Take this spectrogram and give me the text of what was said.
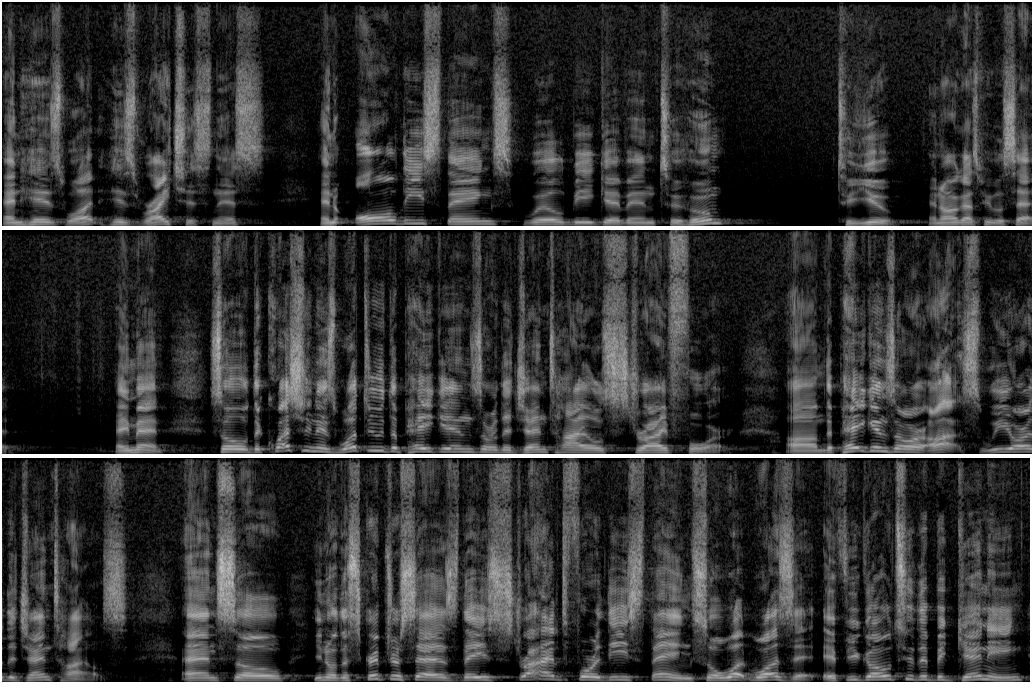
and his what? His righteousness. And all these things will be given to whom? To you. And all God's people said, Amen. So the question is, what do the pagans or the Gentiles strive for? Um, the pagans are us, we are the Gentiles. And so, you know, the scripture says they strived for these things. So, what was it? If you go to the beginning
